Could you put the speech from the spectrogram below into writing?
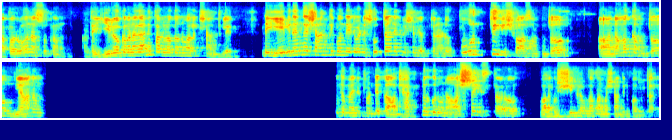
నపరో న సుఖం. అంటే ఈ లోకమున కానీ పరలోకం వాళ్ళకి శాంతి లేదు. అంటే ఏ విధంగా శాంతి పొందేటువంటి సూత్రాన్ని కృష్ణుడు చెప్తున్నాడు? పూర్తి విశ్వాసంతో ఆ నమ్మకంతో జ్ఞానం మైనటువంటి ఒక ఆధ్యాత్మిక గురువును ఆశ్రయిస్తారో వాళ్ళకు శీఘ్రంగా పరమశాంతిని పొందుతారు.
